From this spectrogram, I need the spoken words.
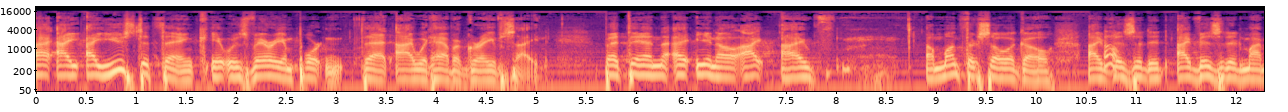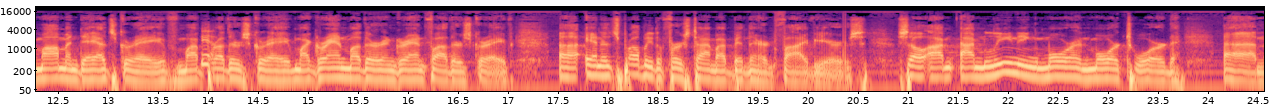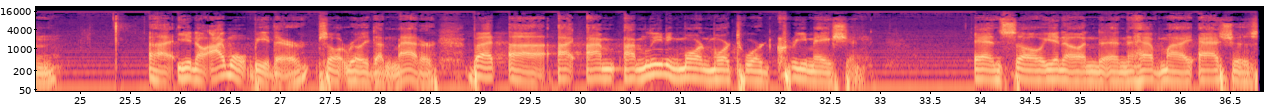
I, I, I used to think it was very important that I would have a grave site, but then, uh, you know, I, month or so ago, I Oh. visited. I visited my mom and dad's grave, my brother's grave, my grandmother and grandfather's grave, uh, and it's probably the first time I've been there in five years. So I'm I'm leaning more and more toward. Um, uh, you know, I won't be there, so it really doesn't matter. But uh, I, I'm I'm leaning more and more toward cremation, and so you know, and and have my ashes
